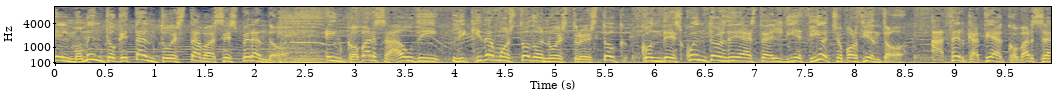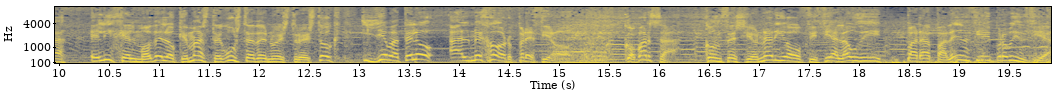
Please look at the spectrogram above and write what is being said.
el momento que tanto estabas esperando. En Cobarsa Audi liquidamos todo nuestro stock con descuentos de hasta el 18%. Acércate a Cobarsa, elige el modelo que más te guste de nuestro stock y llévatelo al mejor precio. Cobarsa, concesionario oficial Audi para Palencia y provincia.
